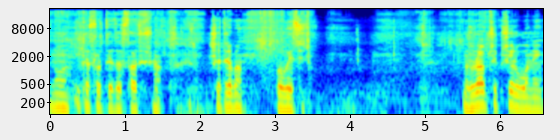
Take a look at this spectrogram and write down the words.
ну і кислоти достатньо. Ще треба повисити. Журавчик червоний.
